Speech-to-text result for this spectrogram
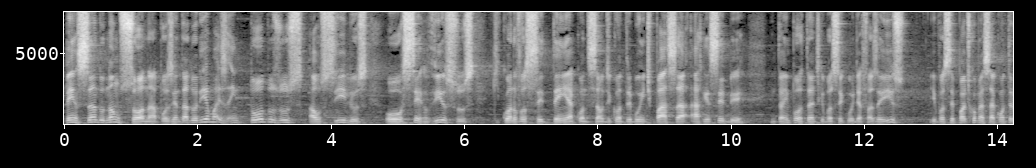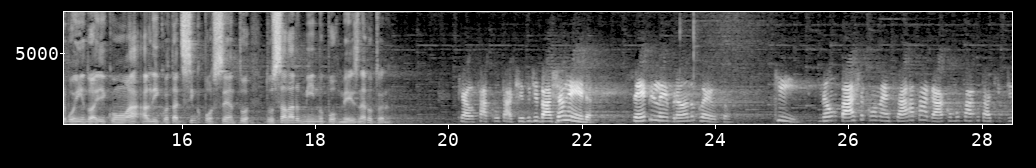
pensando não só na aposentadoria, mas em todos os auxílios ou serviços que, quando você tem a condição de contribuinte, passa a receber. Então é importante que você cuide a fazer isso e você pode começar contribuindo aí com a alíquota de 5% do salário mínimo por mês, né, doutora? Que é o facultativo de baixa renda. Sempre lembrando, Cleuton, que não basta começar a pagar como facultativo de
